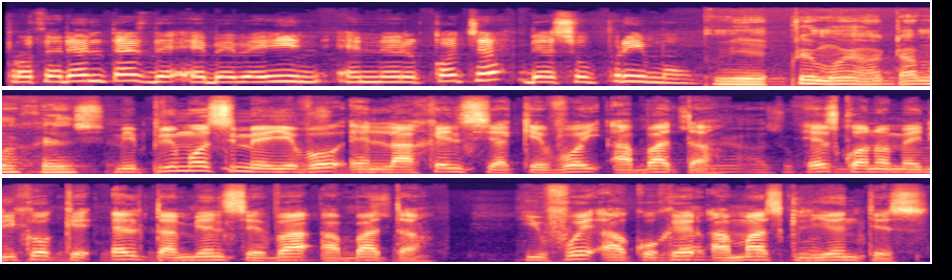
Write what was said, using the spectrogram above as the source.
procedentes de Ebebeín en el coche de su primo. Mi primo, Mi primo sí me llevó en la agencia que voy a Bata. Es cuando me dijo que él también se va a Bata y fue a coger a más clientes.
